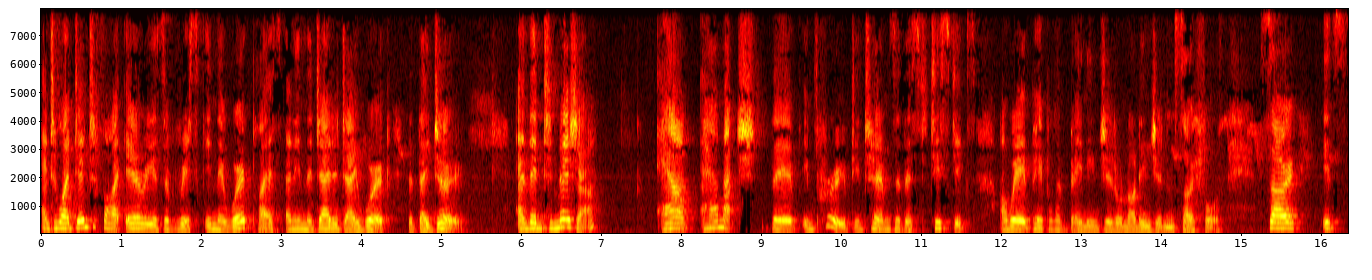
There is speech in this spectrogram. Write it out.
and to identify areas of risk in their workplace and in the day to day work that they do. And then to measure how, how much they've improved in terms of the statistics on where people have been injured or not injured and so forth. So it's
